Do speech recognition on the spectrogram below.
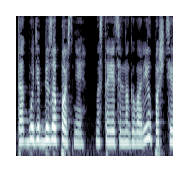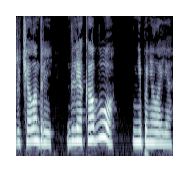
Так будет безопаснее, настоятельно говорил, почти рычал Андрей. «Для кого?» – не поняла я.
